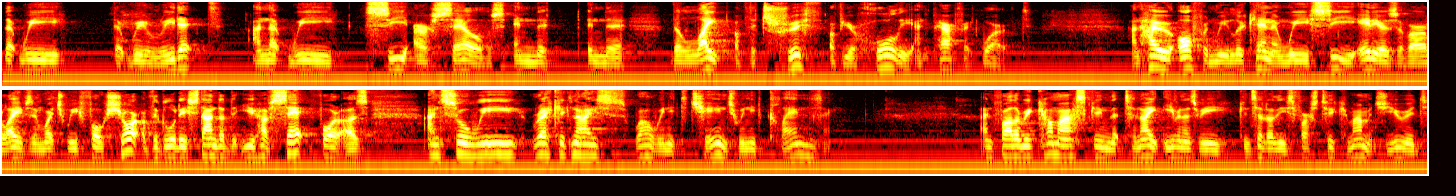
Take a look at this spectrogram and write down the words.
that we, that we read it and that we see ourselves in the, in the, the light of the truth of your holy and perfect word. And how often we look in and we see areas of our lives in which we fall short of the glorious standard that you have set for us and so we recognize, well, we need to change, we need cleansing. And Father, we come asking that tonight, even as we consider these first two commandments, you would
